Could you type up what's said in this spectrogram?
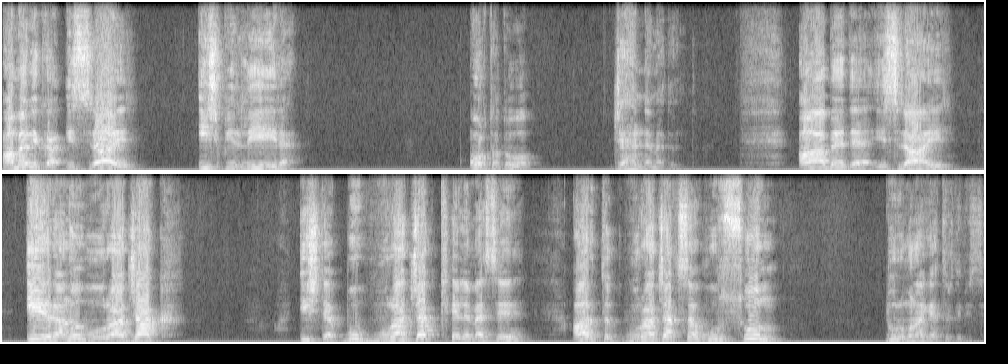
Amerika, İsrail işbirliğiyle Orta Doğu cehenneme döndü. ABD, İsrail İran'ı vuracak. İşte bu vuracak kelimesi artık vuracaksa vursun durumuna getirdi bizi.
